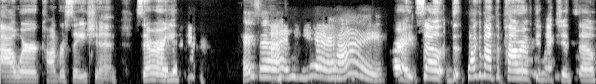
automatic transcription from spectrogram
our conversation. Sarah, are you there? Hey, Sarah. I'm here. Hi. All right. So, th- talk about the power of connection. So,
